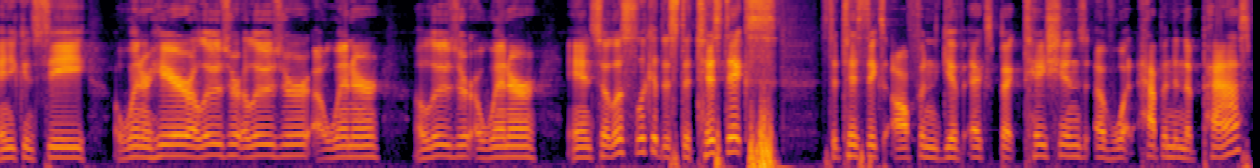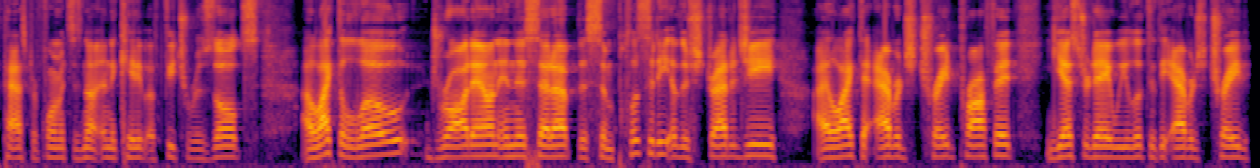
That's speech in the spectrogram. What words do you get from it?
And you can see a winner here, a loser, a loser, a winner, a loser, a winner. And so let's look at the statistics. Statistics often give expectations of what happened in the past. Past performance is not indicative of future results. I like the low drawdown in this setup, the simplicity of the strategy. I like the average trade profit. Yesterday we looked at the average trade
